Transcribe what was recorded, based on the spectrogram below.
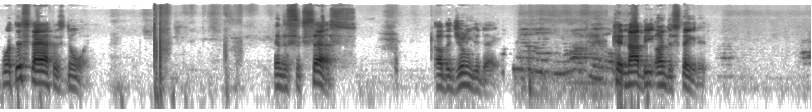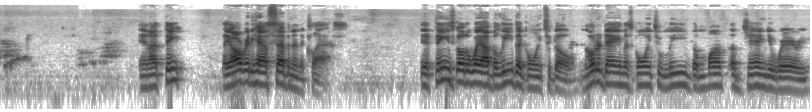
What this staff is doing and the success of the junior day cannot be understated. And I think they already have seven in the class. If things go the way I believe they're going to go, Notre Dame is going to leave the month of January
